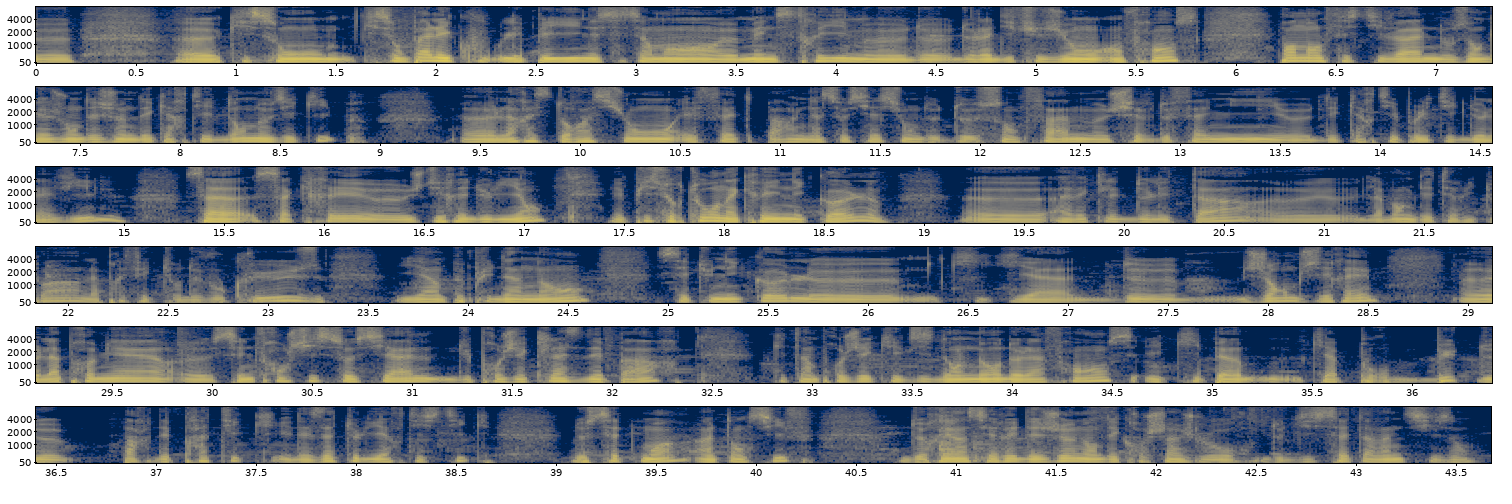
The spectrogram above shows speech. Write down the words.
qui sont qui sont pas les, pays nécessairement mainstream de la diffusion en France. Pendant le festival, nous engageons des jeunes des quartiers dans nos équipes. Euh, la restauration est faite par une association de 200 femmes chefs de famille euh, des quartiers politiques de la ville. Ça, ça crée, euh, je dirais, du lien. Et puis surtout, on a créé une école avec l'aide de l'État, de la Banque des Territoires, la préfecture de Vaucluse, il y a un peu plus d'un an. C'est une école qui, a deux jambes, je dirais. la première, c'est une franchise sociale du projet Classe Départ qui est un projet qui existe dans le nord de la France et qui a pour but de par des pratiques et des ateliers artistiques de 7 mois intensifs, de réinsérer des jeunes en décrochage lourd de 17 à 26 ans.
